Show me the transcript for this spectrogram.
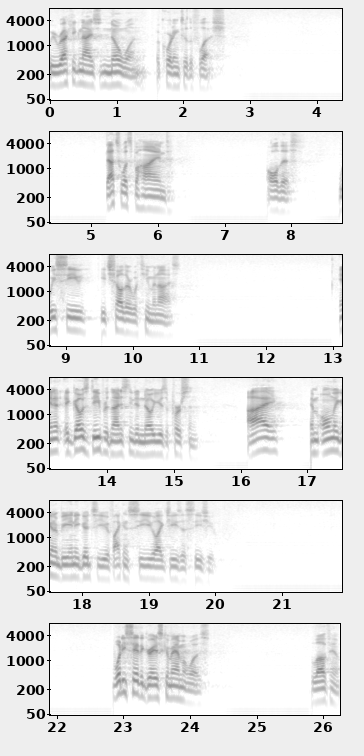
we recognize no one according to the flesh. That's what's behind all this. We see each other with human eyes. And it, it goes deeper than I just need to know you as a person. I am only going to be any good to you if I can see you like Jesus sees you. What did he say the greatest commandment was? Love him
